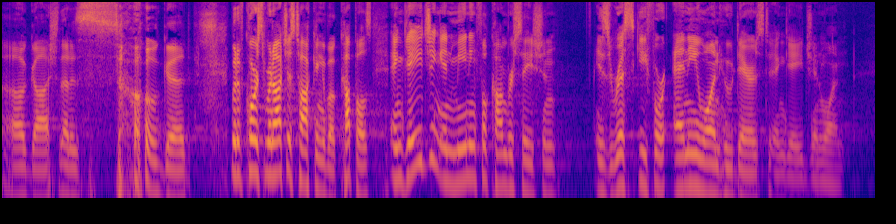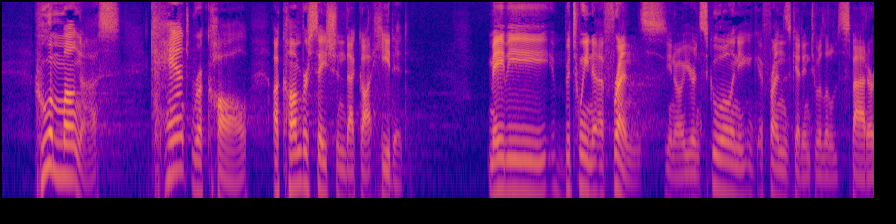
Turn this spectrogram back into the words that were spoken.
Oh gosh, that is so good. But of course, we're not just talking about couples. Engaging in meaningful conversation is risky for anyone who dares to engage in one. Who among us can't recall a conversation that got heated? Maybe between uh, friends you know you're in school and you, friends get into a little spatter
